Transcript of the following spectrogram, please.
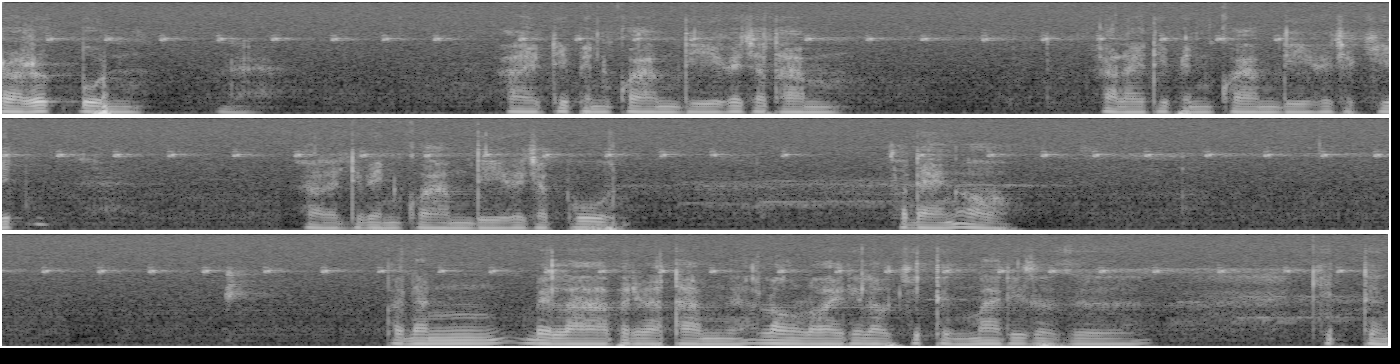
ระลึกบุญ อะไรที่เป็นความดีก็จะทำ อะไรที่เป็นความดีก็จะคิด อะไรที่เป็นความดีก็จะพูด แสดงออก เพราะนั้นเวลาปฏิบัติธรรมเนี่ยร่องรอยที่เราคิดถึงมากที่สุดคือ คิดถึง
